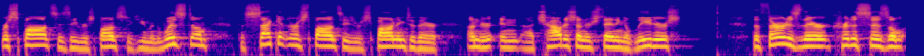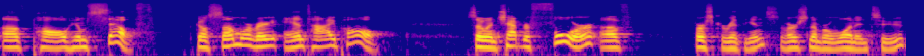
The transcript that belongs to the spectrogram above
response is he responds to human wisdom. The second response, he's responding to their under, in, uh, childish understanding of leaders. The third is their criticism of Paul himself because some were very anti Paul. So in chapter 4 of 1 Corinthians, verse number 1 and 2,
